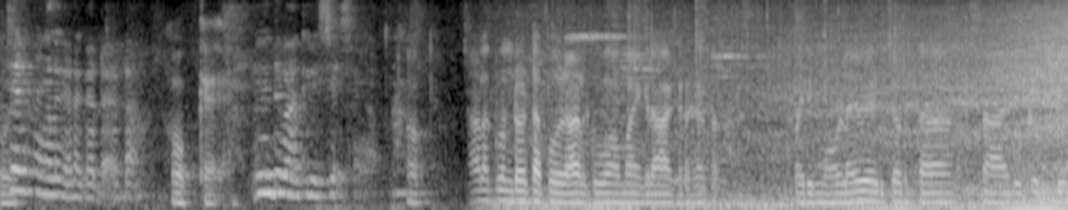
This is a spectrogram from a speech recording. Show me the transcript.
പോയി ഓക്കെ. ആളെ കൊണ്ടുവിട്ടപ്പോൾ ഒരാൾക്ക് പോകാൻ ഭയങ്കര ആഗ്രഹം കേട്ടോ. മരുമോളെ മേടിച്ചു കൊടുത്ത സാരി കിട്ടി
